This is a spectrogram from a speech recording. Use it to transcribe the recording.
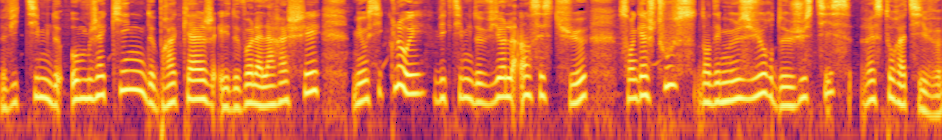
victimes de homejacking, de braquage et de vol à l'arraché, mais aussi Chloé, victime de viol incestueux, s'engagent tous dans des mesures de justice restaurative.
